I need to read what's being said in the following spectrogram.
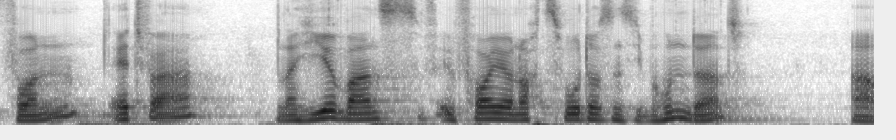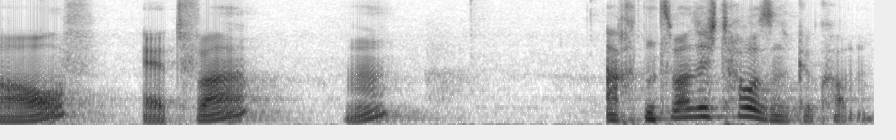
von etwa, na hier waren es im Vorjahr noch 2700, auf etwa hm, 28.000 gekommen.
